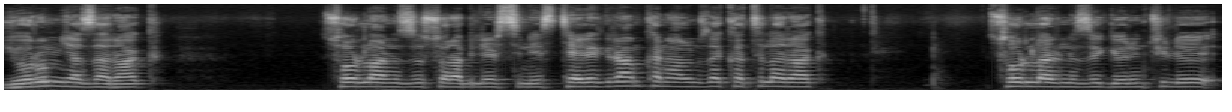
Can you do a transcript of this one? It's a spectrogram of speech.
yorum yazarak sorularınızı sorabilirsiniz. Telegram kanalımıza katılarak sorularınızı görüntülü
